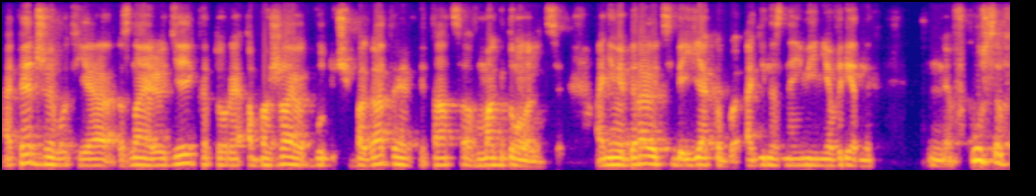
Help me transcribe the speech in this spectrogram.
Опять же, вот я знаю людей, которые обожают, будучи богатыми, питаться в Макдональдсе. Они выбирают себе якобы один из наименее вредных вкусов,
